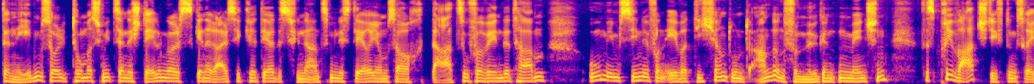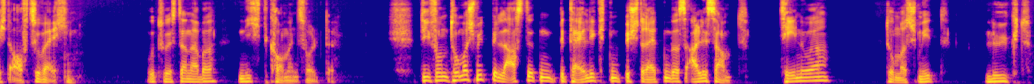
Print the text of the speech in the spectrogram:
Daneben soll Thomas Schmidt seine Stellung als Generalsekretär des Finanzministeriums auch dazu verwendet haben, um im Sinne von Eva Dichand und anderen vermögenden Menschen das Privatstiftungsrecht aufzuweichen. Wozu es dann aber nicht kommen sollte. Die von Thomas Schmidt belasteten Beteiligten bestreiten das allesamt. Tenor, Thomas Schmidt lügt.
